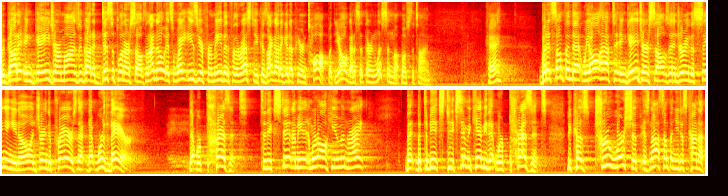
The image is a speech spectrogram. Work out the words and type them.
We've got to engage our minds. We've got to discipline ourselves. And I know it's way easier for me than for the rest of you because I got to get up here and talk, but y'all got to sit there and listen most of the time. Okay? But it's something that we all have to engage ourselves in during the singing, you know, and during the prayers that, that we're there, Amen. that we're present to the extent, I mean, and we're all human, right? But, but to, be, to the extent we can be, that we're present because true worship is not something you just kind of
